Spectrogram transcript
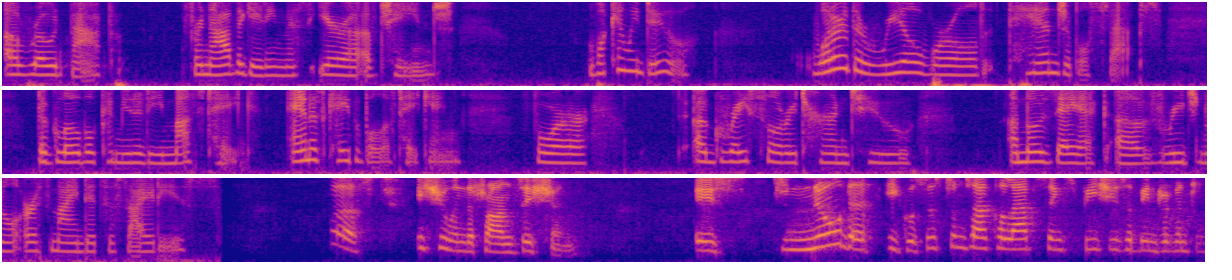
a roadmap for navigating this era of change, what can we do? What are the real world, tangible steps the global community must take and is capable of taking for a graceful return to a mosaic of regional earth minded societies? First issue in the transition is to know that ecosystems are collapsing, species have been driven to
